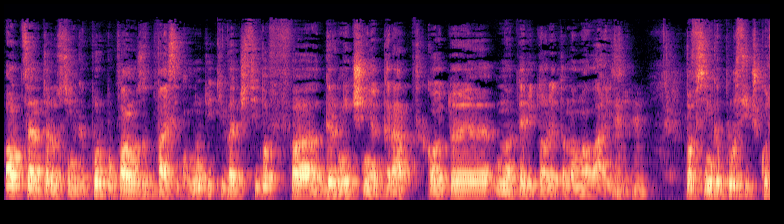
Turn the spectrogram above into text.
от центъра на Сингапур, буквално за 20 минути, ти вече си в граничния град, който е на територията на Малайзия. Mm-hmm. В Сингапур всичко е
